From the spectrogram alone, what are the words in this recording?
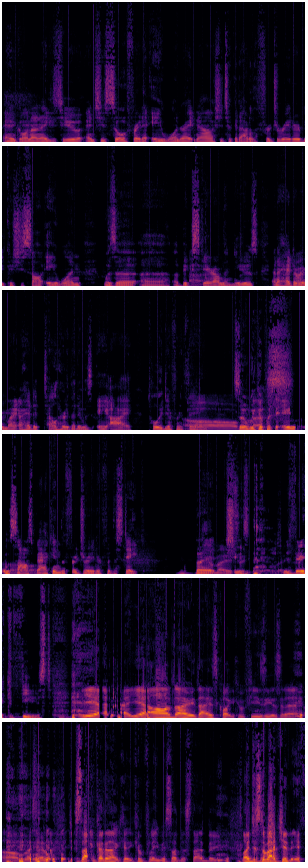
and going on 92 and she's so afraid of A1 right now. She took it out of the refrigerator because she saw A1 was a a, a big Uh, scare on the news and I had to right. remind I had to tell her that it was AI, totally different thing. Oh, so we could put the. A1 sauce back in the refrigerator for the steak. But she was she was very confused. yeah, yeah. Oh no, that is quite confusing, isn't it? Oh. Just that kind of like complete misunderstanding. Like, just imagine if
